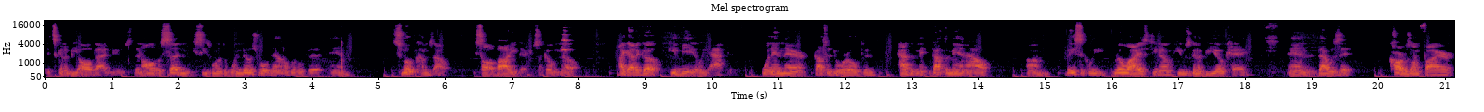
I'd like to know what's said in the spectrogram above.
it's to be all bad news. Then all of a sudden, he sees one of the windows roll down a little bit, and smoke comes out. He saw a body there. He's like, oh no, I gotta go. He immediately acted. Went in there, got the door open, had the man, got the man out. Um, basically realized, you know, he was gonna be okay, and that was it. Car was on fire.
